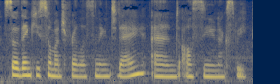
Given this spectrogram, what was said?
So, thank you so much for listening today, and I'll see you next week.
